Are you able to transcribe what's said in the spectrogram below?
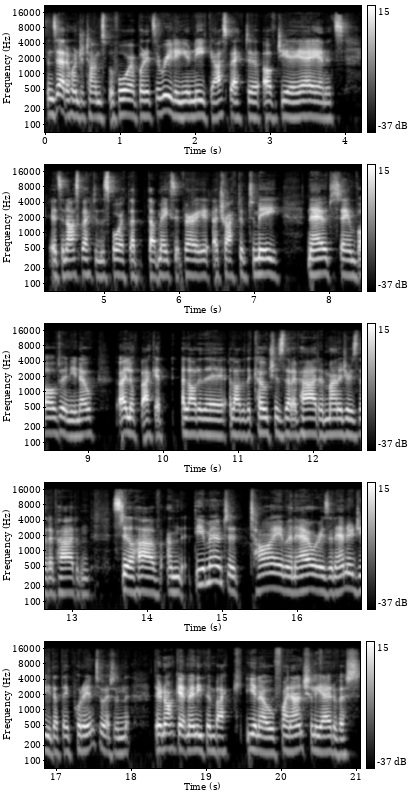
been said a hundred times before, but it's a really unique aspect of GAA, and it's it's an aspect of the sport that that makes it very attractive to me now to stay involved in. You know, I look back at a lot of the a lot of the coaches that I've had and managers that I've had and still have, and the amount of time and hours and energy that they put into it, and they're not getting anything back, you know, financially out of it.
